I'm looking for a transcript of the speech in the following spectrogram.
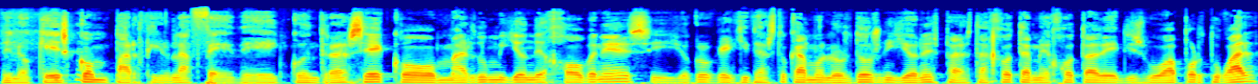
de lo que es compartir la fe, de encontrarse con más de un millón de jóvenes y yo creo que quizás tocamos los dos millones para esta JMJ de Lisboa, Portugal.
